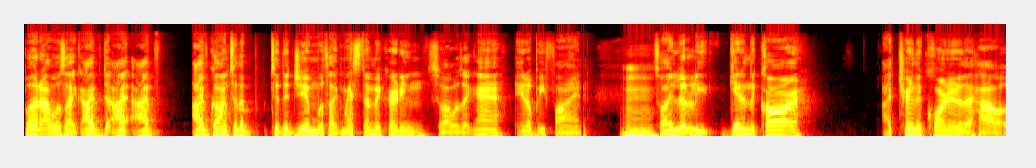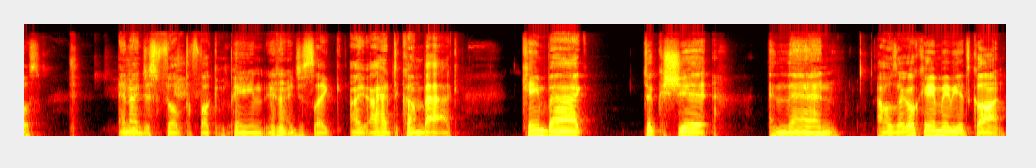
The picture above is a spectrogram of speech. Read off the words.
But I was like, I've I, I've I've gone to the to the gym with like my stomach hurting, so I was like, eh, it'll be fine. Mm. So I literally get in the car, I turn the corner to the house, and I just felt the fucking pain, and I just like I, I had to come back. Came back, took a shit, and then I was like, okay, maybe it's gone.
